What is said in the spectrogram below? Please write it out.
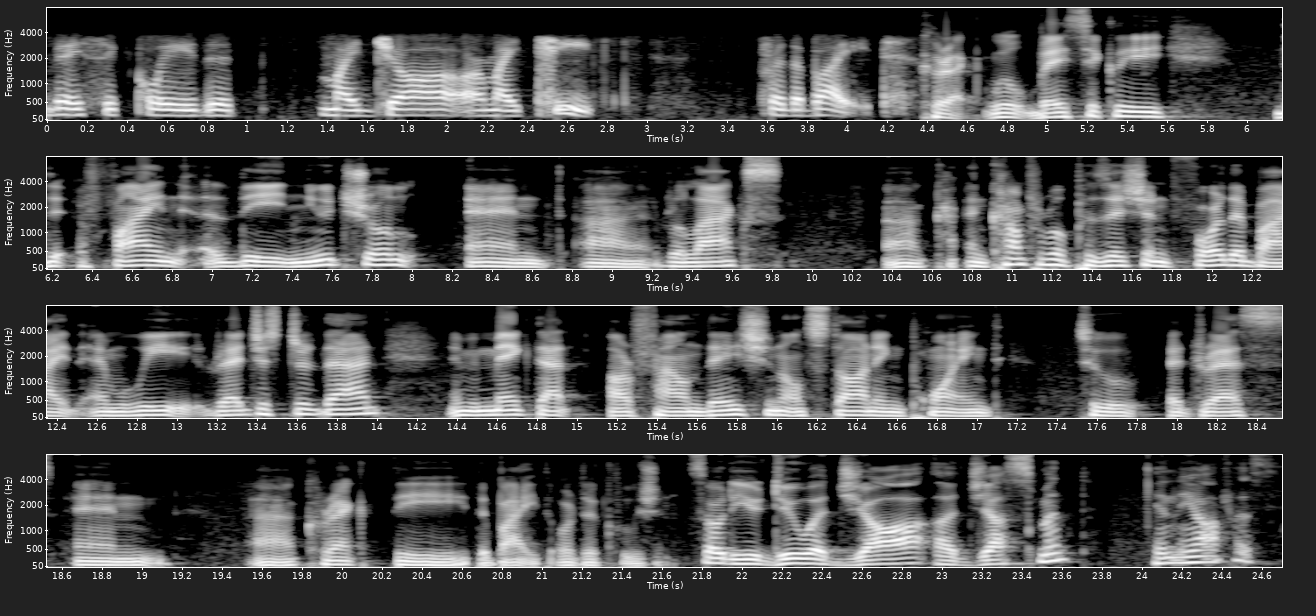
basically the my jaw or my teeth for the bite. Correct. We'll basically find the neutral and uh, relaxed uh, and comfortable position for the bite, and we register that, and we make that our foundational starting point to address and uh, correct the, the bite or the occlusion. So, do you do a jaw adjustment in the office?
